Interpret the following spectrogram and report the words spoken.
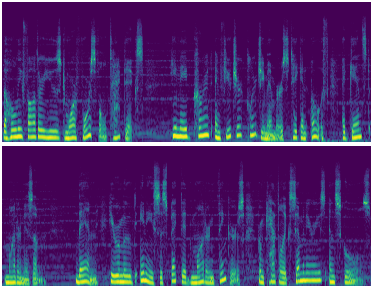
the Holy Father used more forceful tactics he made current and future clergy members take an oath against modernism. Then he removed any suspected modern thinkers from Catholic seminaries and schools.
